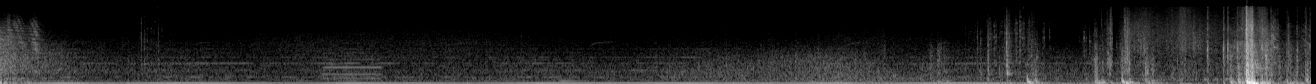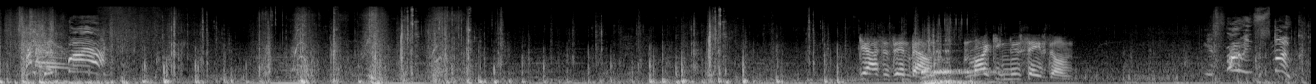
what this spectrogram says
Gas is inbound. Marking new safe zone. You're throwing smoke!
